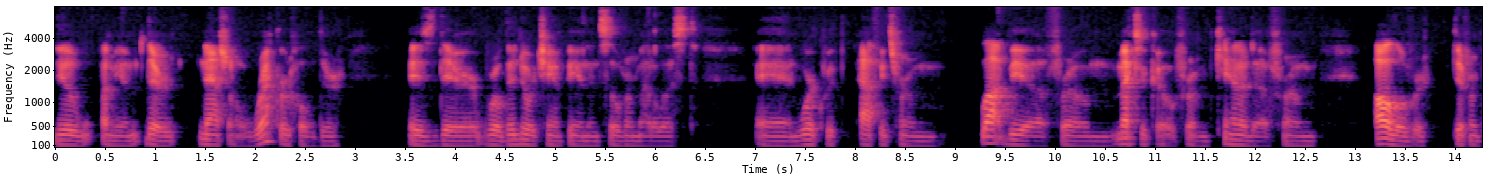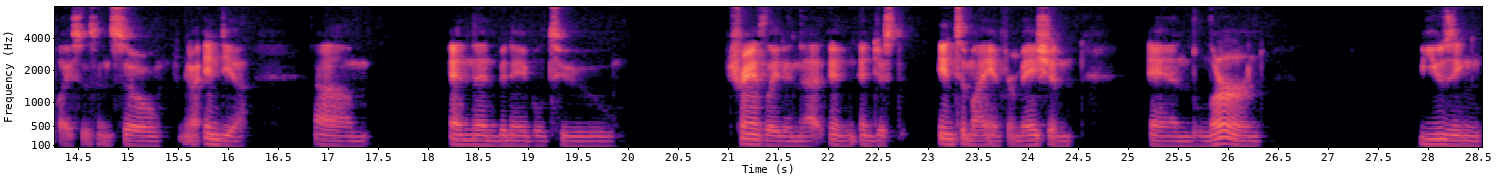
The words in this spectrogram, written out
the, I mean, their national record holder, is their world indoor champion and silver medalist, and worked with athletes from Latvia, from Mexico, from Canada, from all over different places, and so India, um, and then been able to translate in that and, and just into my information and learn using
